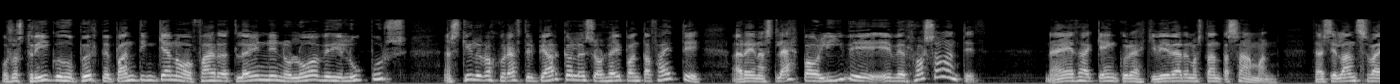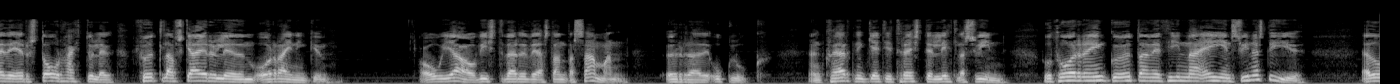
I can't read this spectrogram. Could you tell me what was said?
og svo stríkuð þú burt með bandingjana og færð öll launin og lofið í lúbúrs en skilur okkur eftir bjargalös og hlaupanda fæti að reyna að sleppa á lífi yfir Hrossalandið. Nei, það gengur ekki, við verðum að standa saman. Þessi landsvæði eru stórhættuleg, full af skærulegum og ræningum. Ó já, víst verðum við að standa saman, örraði uglúk. En hvernig get ég treystir litla svín? Þú þorir engu utan við þína eigin svínastíju Ef þú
